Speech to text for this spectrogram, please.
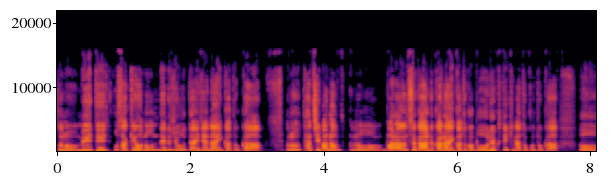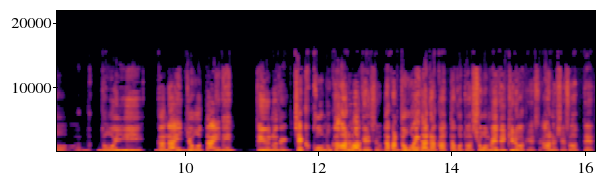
その、酩酊、お酒を飲んでる状態じゃないかとか、その、立場の、の、バランスがあるかないかとか、暴力的なとことか、同意がない状態でっていうので、チェック項目があるわけですよ。だから同意がなかったことは証明できるわけですよ。ある種そうやって、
